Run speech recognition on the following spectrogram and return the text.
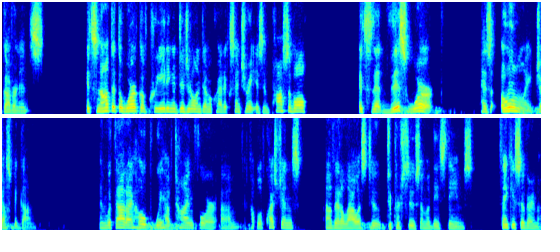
governance. It's not that the work of creating a digital and democratic century is impossible. It's that this work has only just begun. And with that, I hope we have time for um, a couple of questions uh, that allow us to, to pursue some of these themes. Thank you so very much.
